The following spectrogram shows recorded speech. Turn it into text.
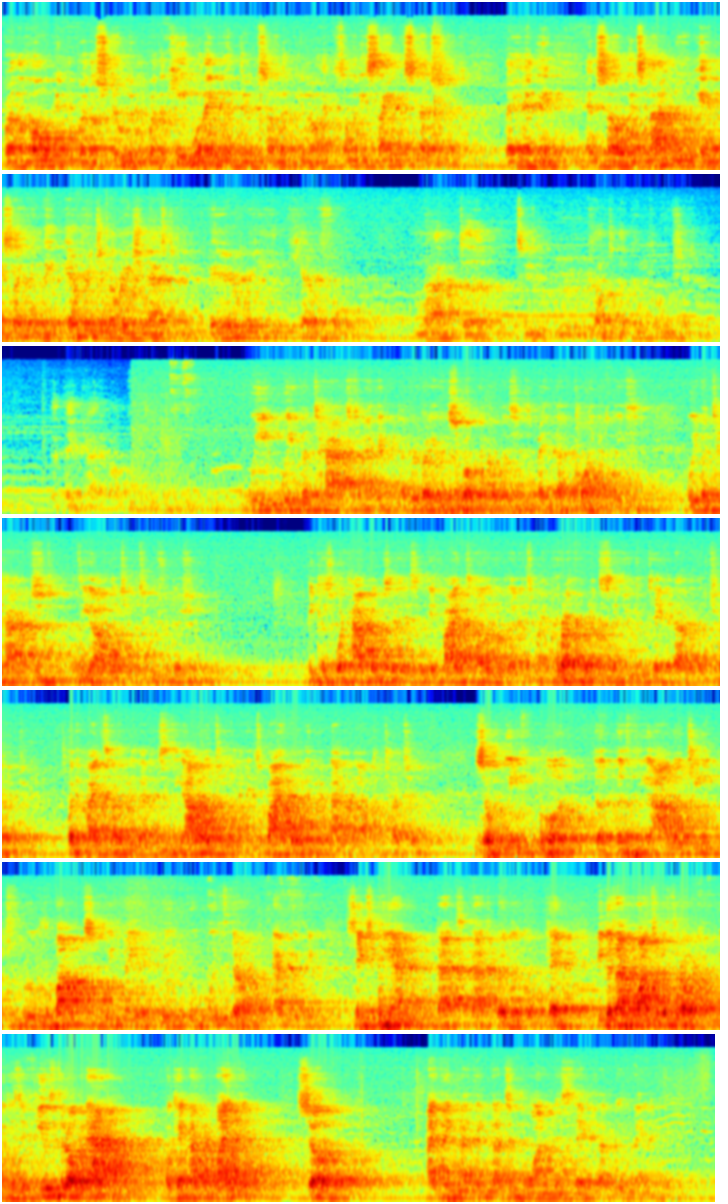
Brother Hogan, Brother Stewart, Brother Key, well, they went through some of, you know, some of these same discussions they then. And so it's not new. And secondly, every generation has to be very careful not to, to come to the conclusion that they've got it all. We, we've attached, and I think everybody who's spoken on this has made that point at least, we've attached theology to tradition. Because what happens is, if I tell you that it's my preference, then you can take it out of the church. But if I tell you that it's theology and it's Bible, then you're not allowed to touch it. So we've put the, the theology truth box, we've made it, we, we've thrown everything. 6 p.m., that's, that's biblical, okay? Because I don't want you to throw it out. Because if you throw it out, okay, I don't like it. So I think, I think that's one mistake that we've made.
